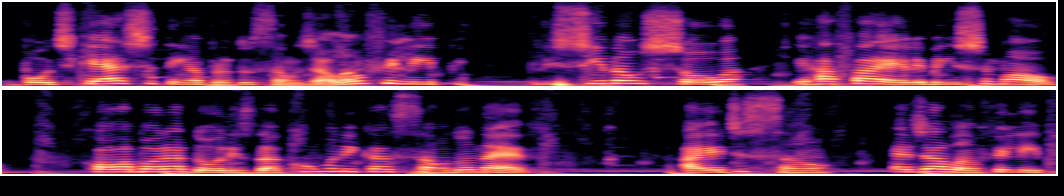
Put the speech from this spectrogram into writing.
O podcast tem a produção de Alan Felipe, Cristina Uchoa e Rafael Benchimol, colaboradores da comunicação do NEV. A edição é de Alan Felipe.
